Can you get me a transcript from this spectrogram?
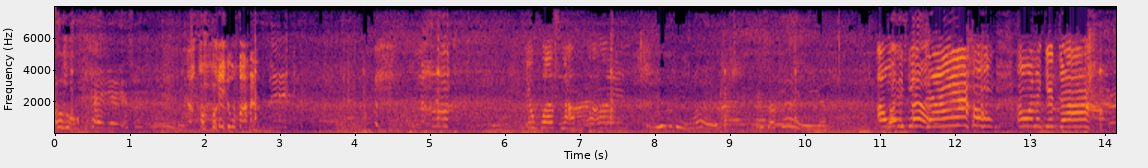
Oh, Pay, it's okay. No, it wasn't. No. It was not fun. Yes, it was. It's okay. I want to get down. I want to get down.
